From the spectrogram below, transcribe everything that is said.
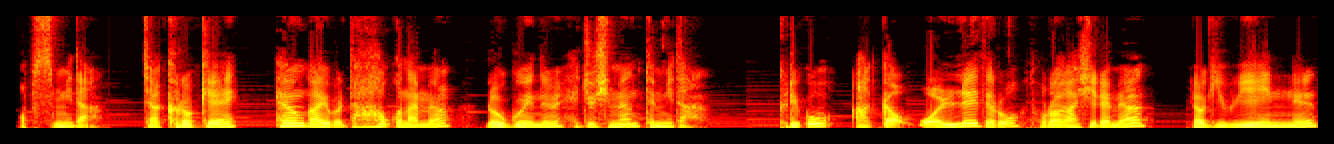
없습니다. 자 그렇게 회원가입을 다 하고 나면 로그인을 해주시면 됩니다. 그리고 아까 원래대로 돌아가시려면 여기 위에 있는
